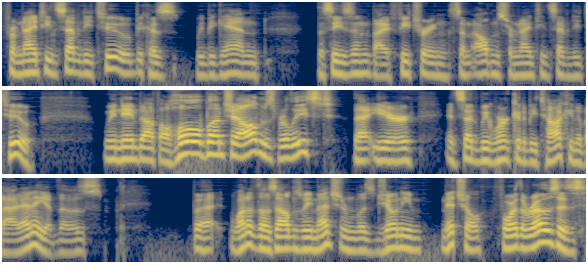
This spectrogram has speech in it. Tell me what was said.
from 1972 because we began the season by featuring some albums from 1972. We named off a whole bunch of albums released that year and said we weren't going to be talking about any of those. But one of those albums we mentioned was Joni Mitchell for the Roses.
